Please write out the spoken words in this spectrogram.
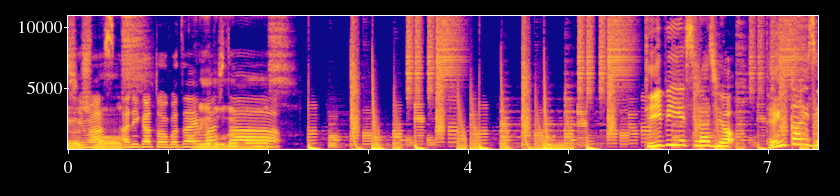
します。ありがとうございました。す。TBS ラジオ展開図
